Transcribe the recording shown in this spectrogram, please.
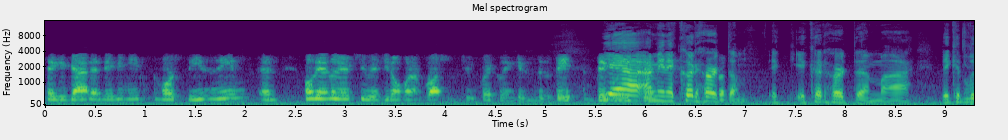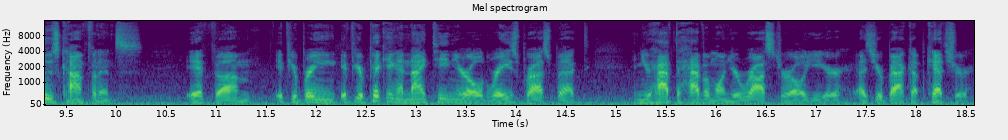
take a guy that maybe needs some more seasoning. And well, the other issue is you don't want to rush him too quickly and get into the big. big yeah, I mean, it could hurt them. It it could hurt them. Uh, they could lose confidence if um, if you're bringing if you're picking a 19 year old Rays prospect and you have to have him on your roster all year as your backup catcher.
